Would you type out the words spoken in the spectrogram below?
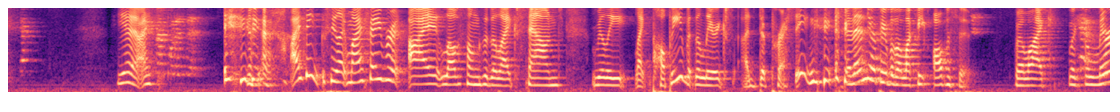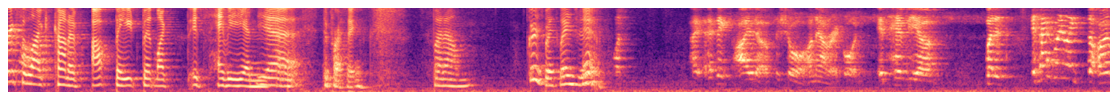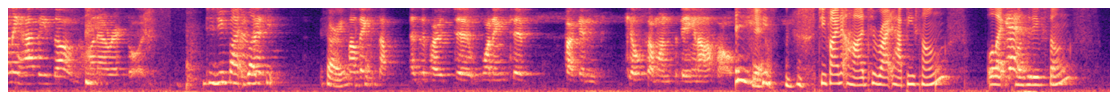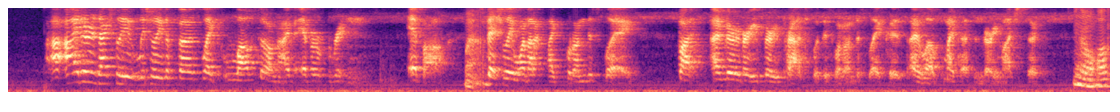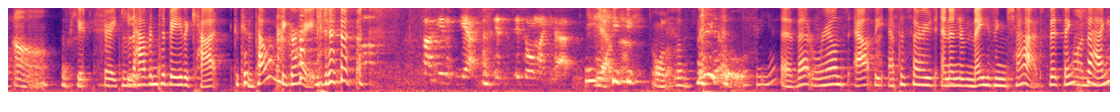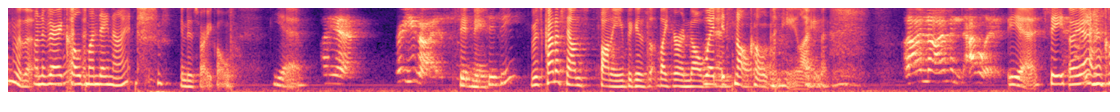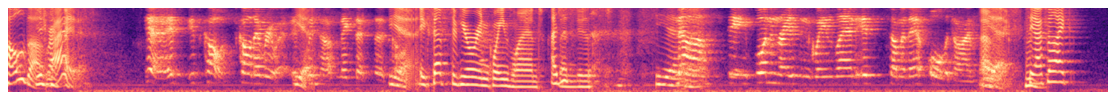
yeah, I. That's I think see like my favorite I love songs that are like sound really like poppy but the lyrics are depressing. And then you have people that are like the opposite, where like like the lyrics are like kind of upbeat, but like it's heavy and Yeah. kind of depressing. but um goes both ways really. Yeah. I, I think Ida for sure on our record. It's heavier, but it's it's actually like the only happy song on our record. Did you find like, sorry. Loving something as opposed to wanting to fucking kill someone for being an asshole. Yeah. Do you find it hard to write happy songs or like Yes. positive songs? Uh, Ida is actually literally the first like love song I've ever written, ever. Wow. Especially one that I like put on display. But I'm very, very, very proud to put this one on display because I love my person very much. So Oh, Oh, that's cute. Very Does it happen to be the cat? Because that would be great. fucking yeah, it's it's all my cats. yeah. All of them. cool. Yeah, that rounds out the episode and an amazing chat. But thanks On- for hanging with us. On a very cold Monday night. It is very cold. yeah. Oh yeah. Where are you guys? Sydney. Sydney? Which kind of sounds funny because like you're in Melbourne. When and it's not colder. cold in here, like Uh, no, I'm in Adelaide. yeah. See, it's Oh, yeah. even colder, Yeah. right? Yeah, it's it's cold. It's cold everywhere. It's Yeah. winter. Makes sense that it's cold. Yeah. Except if you're in Queensland. I then just- you just Yeah. Nah, see, born and raised in Queensland, it's summer there all the time. Oh, yeah. See, I feel like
